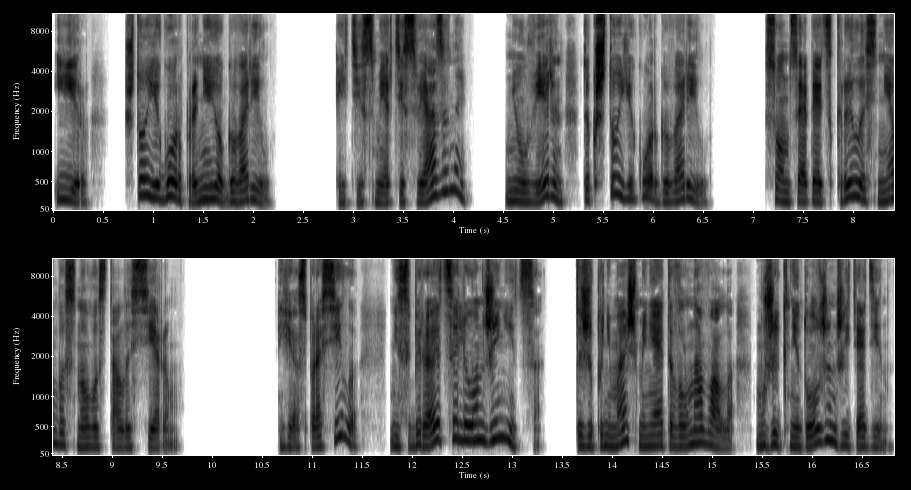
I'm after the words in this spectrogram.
«Ир, что Егор про нее говорил?» «Эти смерти связаны?» «Не уверен. Так что Егор говорил?» Солнце опять скрылось, небо снова стало серым. Я спросила, не собирается ли он жениться. Ты же понимаешь, меня это волновало. Мужик не должен жить один.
